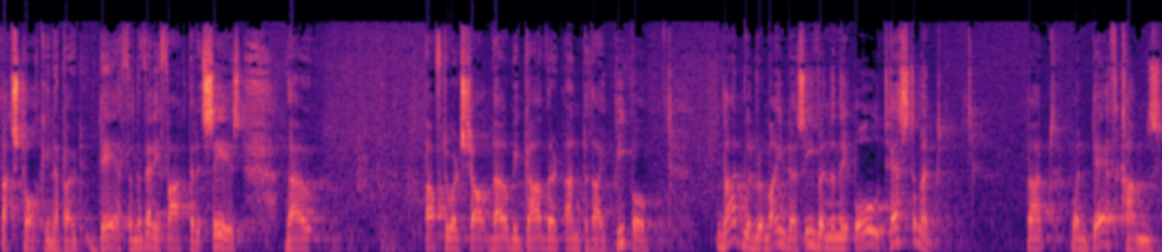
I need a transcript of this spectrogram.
That's talking about death and the very fact that it says thou afterwards shalt thou be gathered unto thy people that would remind us, even in the Old Testament, that when death comes,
